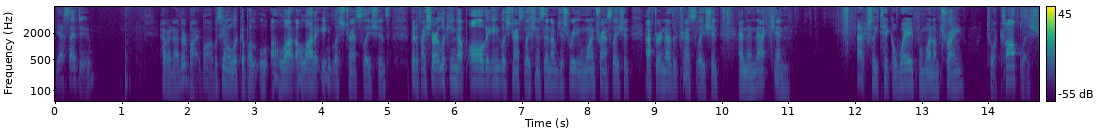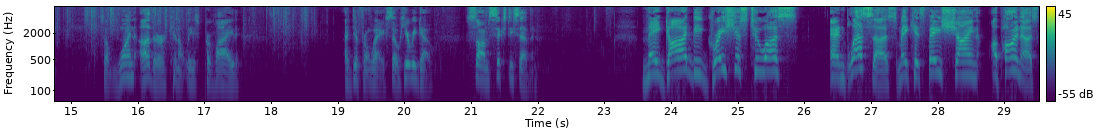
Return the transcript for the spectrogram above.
Yes, I do have another Bible. I was going to look up a, a, lot, a lot of English translations, but if I start looking up all the English translations, then I'm just reading one translation after another translation, and then that can actually take away from what I'm trying to accomplish. So one other can at least provide a different way. So here we go Psalm 67. May God be gracious to us and bless us, make his face shine upon us,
